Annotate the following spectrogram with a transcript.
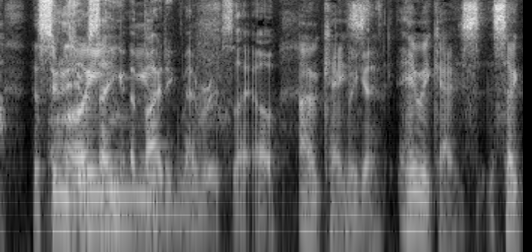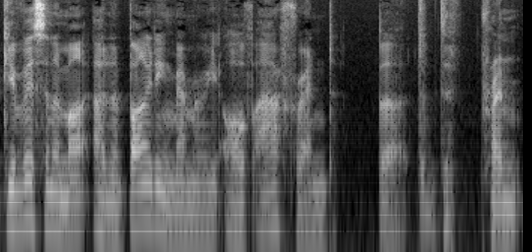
as soon as you were saying abiding memories, like oh, Okay, Here we go. here we go. So give us an, an abiding memory of our friend Bert. the, the prim,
